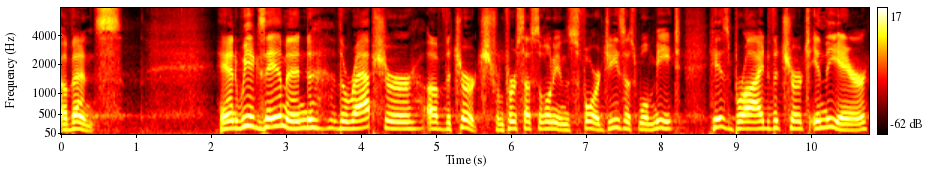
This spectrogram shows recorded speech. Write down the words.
events. And we examined the rapture of the church from 1 Thessalonians 4. Jesus will meet his bride, the church, in the air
